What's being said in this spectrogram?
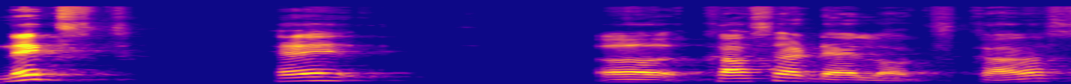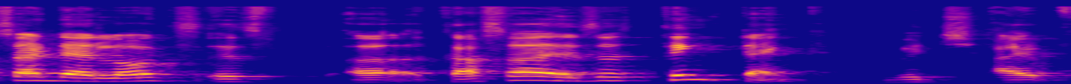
नेक्स्ट है Kasa dialogues Kasa dialogues is Kasa is a think tank which I've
